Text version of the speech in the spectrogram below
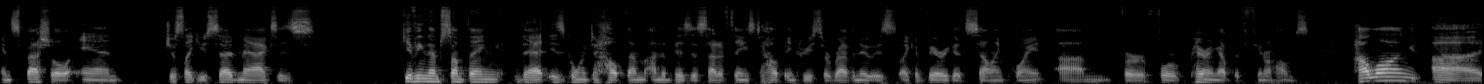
and special. And just like you said, Max, is giving them something that is going to help them on the business side of things to help increase their revenue is like a very good selling point um, for for pairing up with funeral homes. How long uh,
